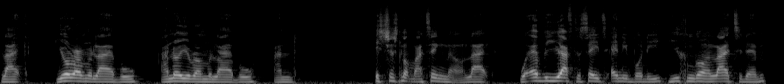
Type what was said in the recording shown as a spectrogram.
Like you're unreliable. I know you're unreliable, and it's just not my thing now. Like whatever you have to say to anybody, you can go and lie to them.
